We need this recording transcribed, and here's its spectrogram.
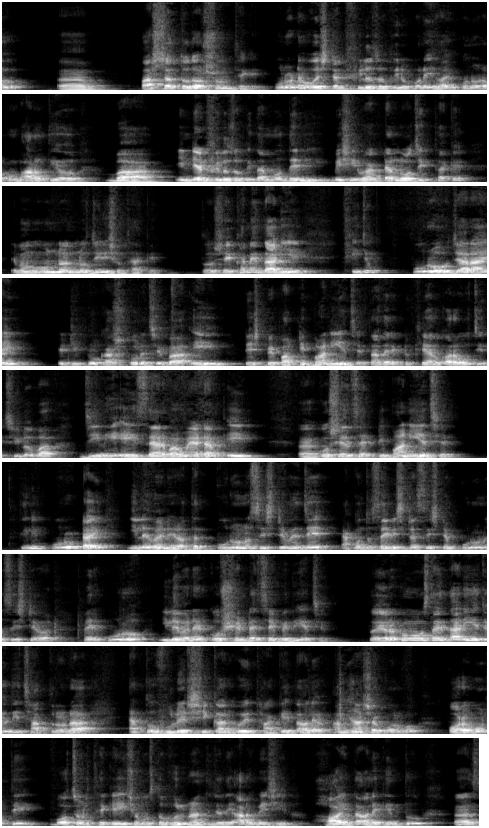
পাশ্চাত্য দর্শন থেকে। পুরোটা ওয়েস্টার্ন ফিলোসফির ওপরেই হয়, কোনো রকম ভারতীয় বা ইন্ডিয়ান ফিলোসফি তার মধ্যে নেই। বেশিরভাগটা লজিক থাকে এবং অন্যান্য জিনিসও থাকে। তো সেখানে দাঁড়িয়ে এই যে পুরো যারা এই, এটি প্রকাশ করেছে বা এই টেস্ট পেপারটি বানিয়েছে, তাদের একটু খেয়াল করা উচিত ছিল বা যিনি এই স্যার বা ম্যাডাম এই কোশ্চেন সেটটি বানিয়েছেন তিনি পুরোটাই ইলেভেনের অর্থাৎ পুরনো সিস্টেমে যে, এখন তো সেমিস্টার সিস্টেম পুরনো সিস্টেমের পুরো ইলেভেনের কোশ্চেনটাই চেপে দিয়েছে। তো এরকম অবস্থায় দাঁড়িয়ে যদি ছাত্ররা এত ভুলের শিকার হয়ে থাকে, তাহলে আমি আশা করব পরবর্তী বছর থেকে এই সমস্ত ভুলভ্রান্তি যদি আরও বেশি হয়, তাহলে কিন্তু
